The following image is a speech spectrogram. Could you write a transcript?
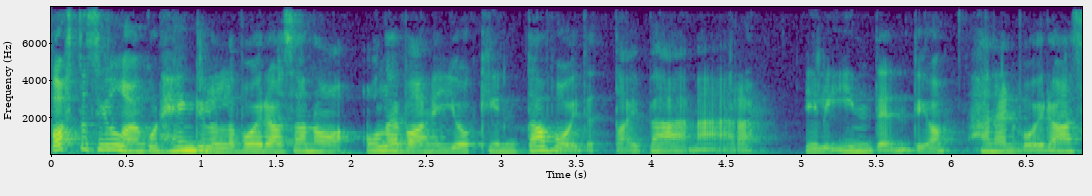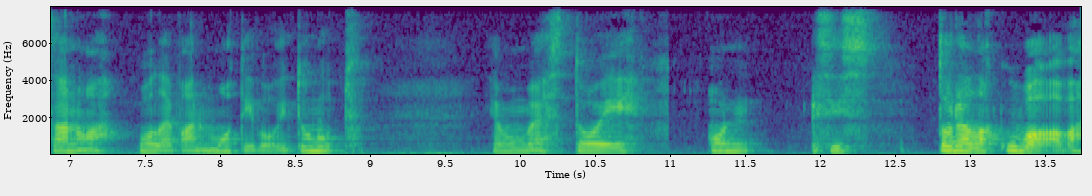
Vasta silloin, kun henkilöllä voidaan sanoa olevan jokin tavoite tai päämäärä, eli intentio, hänen voidaan sanoa olevan motivoitunut. Ja mun mielestä toi on siis todella kuvaava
